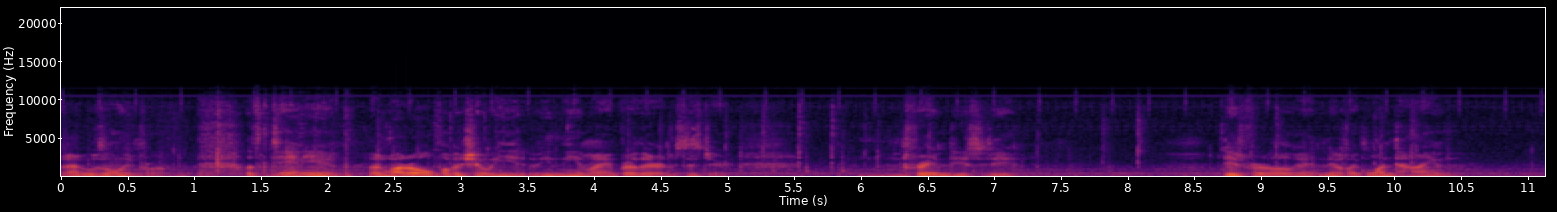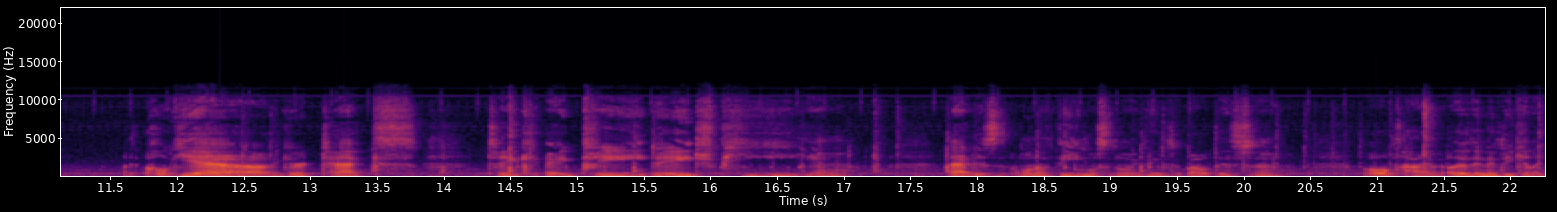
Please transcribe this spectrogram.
That was only improv. Let's continue. Talking about our old puppet show we, we, me and my brother and sister, friend used to do. Did for a little bit. And there was like one time. Like, oh yeah, your attacks take AP, the HP. Yeah. That is one of the most annoying things about this uh, all time, other than MP killing.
